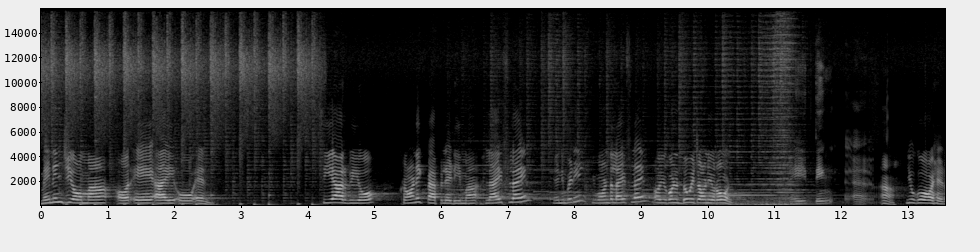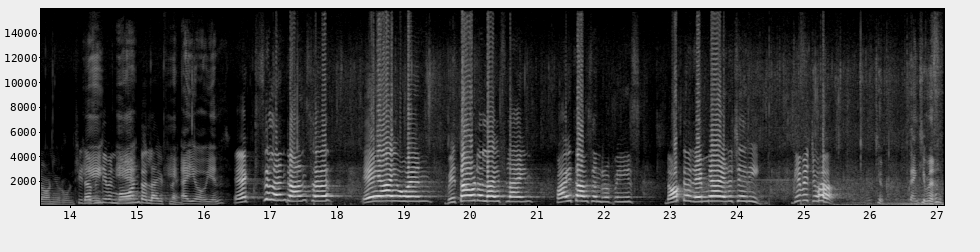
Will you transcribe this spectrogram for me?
meningioma or AION? CRVO, chronic papilledema, lifeline. Anybody? You want a lifeline or you're going to do it on your own? I think. Uh, Ah, you go ahead on your own. She doesn't A- even want a lifeline. AION. Excellent answer. AION without a lifeline, 5000 rupees. Dr. Remya Edacheri, give it to her. Thank you. Thank you, ma'am.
